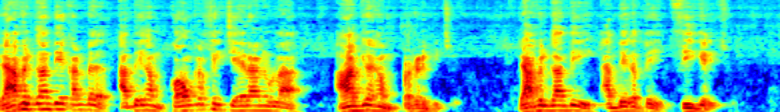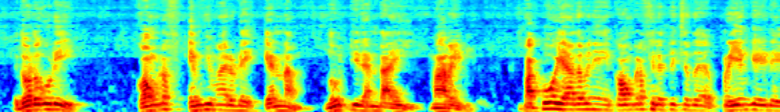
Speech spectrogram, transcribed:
രാഹുൽ ഗാന്ധിയെ കണ്ട് അദ്ദേഹം കോൺഗ്രസിൽ ചേരാനുള്ള ആഗ്രഹം പ്രകടിപ്പിച്ചു. രാഹുൽ ഗാന്ധി അദ്ദേഹത്തെ സ്വീകരിച്ചു. ഇതോടുകൂടി കോൺഗ്രസ് എം പിമാരുടെ എണ്ണം നൂറ്റി രണ്ടായി മാറിയിരിക്കുന്നു. പപ്പു യാദവിനെ കോൺഗ്രസിൽ എത്തിച്ചത് പ്രിയങ്കയുടെ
